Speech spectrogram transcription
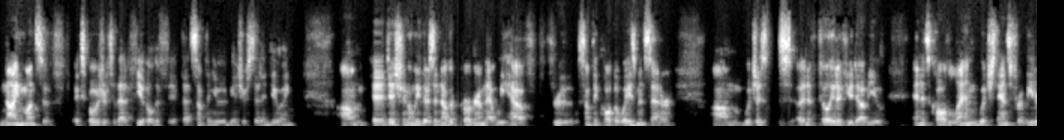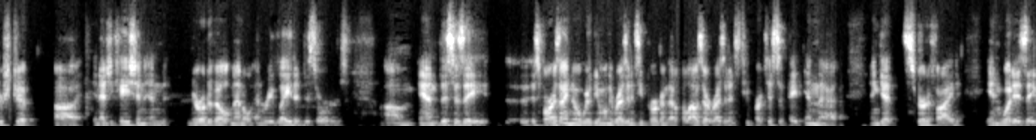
nine months of exposure to that field if, if that's something you would be interested in doing. Um, additionally, there's another program that we have through something called the Waisman Center, um, which is an affiliate of UW, and it's called LEND, which stands for Leadership uh, in Education and Neurodevelopmental and Related Disorders. Um, and this is a, as far as I know, we're the only residency program that allows our residents to participate in that and get certified in what is a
